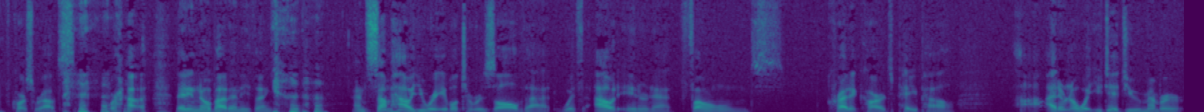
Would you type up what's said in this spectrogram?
of course, were out. were out. They didn't know about anything. and somehow you were able to resolve that without internet, phones, credit cards, PayPal. I- don't know what you did. Do you remember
